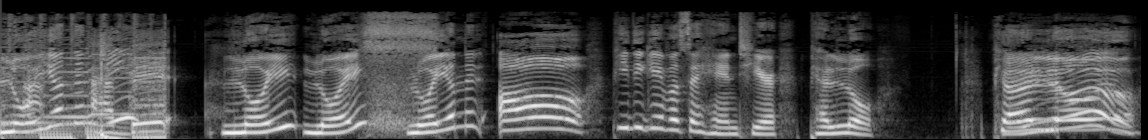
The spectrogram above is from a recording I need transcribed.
로이였는지? 아베 로이? 로이? 로이였는지? Oh, PD gave us a hint here. 별로. 별로.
